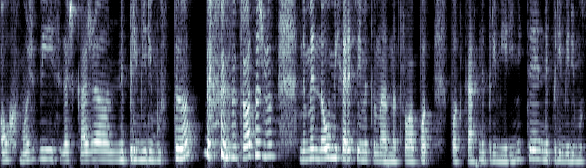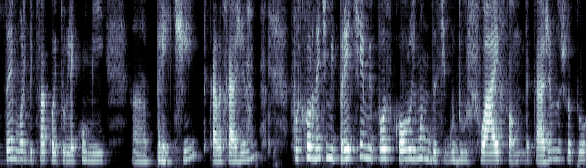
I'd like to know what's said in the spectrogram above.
ох, може би сега ще кажа непримиримостта. Затова всъщност на мен много ми харесва името на, на твоя под, подкаст Непримиримите. Непримиримостта е може би това, което леко ми а, пречи, така да кажем. По-скоро не, че ми пречи, ами по-скоро имам да си го дошлайфам, да кажем, защото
